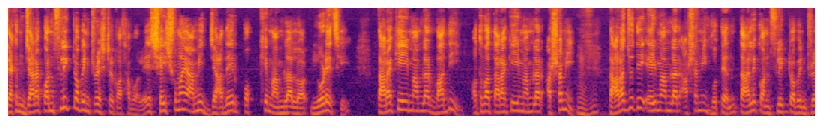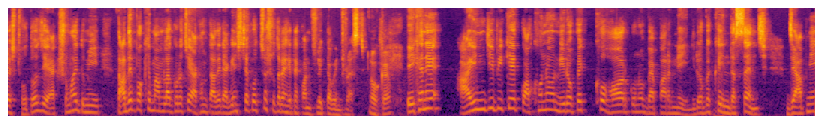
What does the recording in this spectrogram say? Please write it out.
দেখেন যারা কনফ্লিক্ট অফ ইন্টারেস্টের কথা বলে সেই সময় আমি যাদের পক্ষে মামলা লড়েছি তারা কি এই মামলার বাদী অথবা তারা কি এই মামলার আসামি? তারা যদি এই মামলার আসামি হতেন তাহলে কনফ্লিক্ট অফ ইন্টারেস্ট হতো যে একসময় তুমি তাদের পক্ষে মামলা করেছ এখন তাদের এগেনস্টে করছ সুতরাং এটা কনফ্লিক্ট অফ ইন্টারেস্ট এখানে আইনজীবীকে কখনো নিরপেক্ষ হওয়ার কোনো ব্যাপার নেই। নিরপেক্ষ ইন দ্য সেন্স যে আপনি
